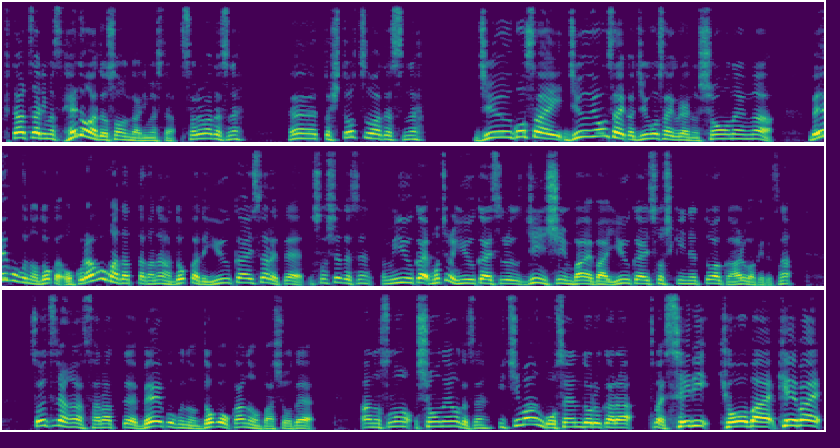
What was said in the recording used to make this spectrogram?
2つあります。ヘドが出そうになりました。それはですね、えー、っと、1つはですね、15歳、14歳か15歳ぐらいの少年が、米国のどっか、オクラホマだったかな、どっかで誘拐されて、そしてですね、誘拐、もちろん誘拐する人身売買、誘拐組織ネットワークがあるわけですが、そいつらがさらって、米国のどこかの場所で、あの、その少年をですね、1万5千ドルから、つまり競り、競売、競売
